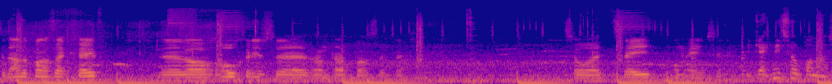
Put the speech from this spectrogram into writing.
het aantal pannen dat ik geef eh, wel hoger is eh, dan het aantal pannen zetten. Zo eh, 2 om 1 zijn. Je krijgt niet veel panna's.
